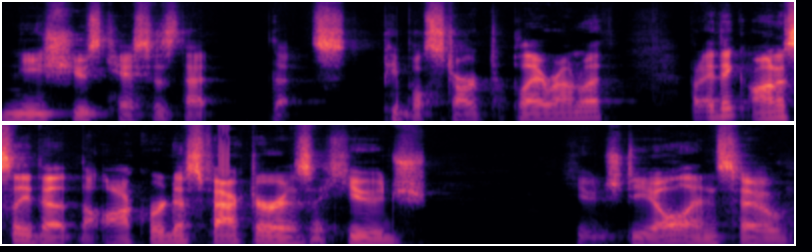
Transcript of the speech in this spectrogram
niche use cases that that people start to play around with. But I think honestly, the the awkwardness factor is a huge, huge deal, and so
